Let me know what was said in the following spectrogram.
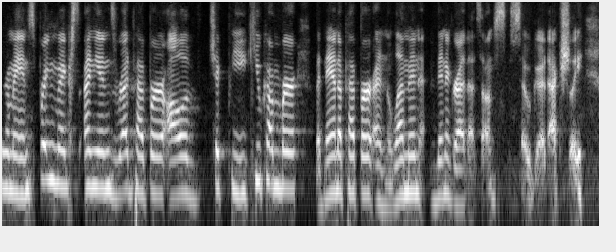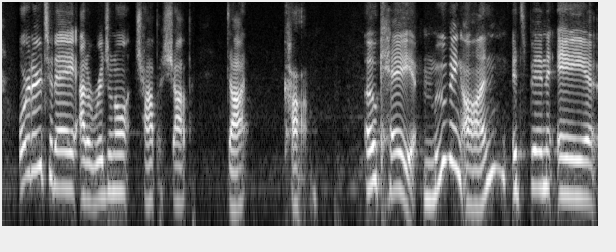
romaine, spring mix, onions, red pepper, olive, chickpea, cucumber, banana pepper, and lemon vinaigrette. That sounds so good, actually. Order today at originalchopshop.com. Okay, moving on. It's been a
